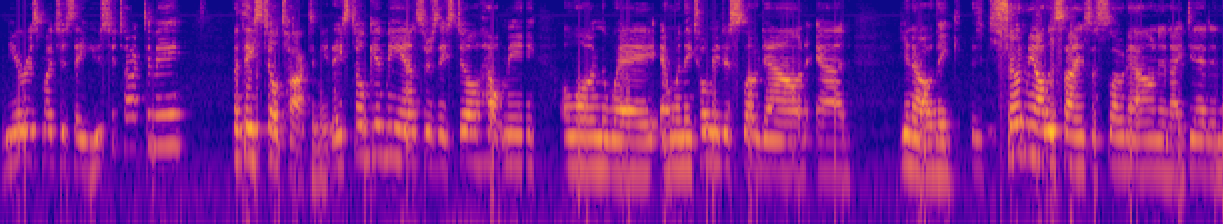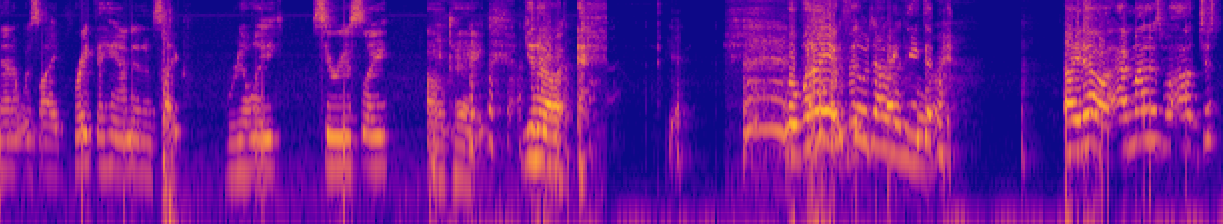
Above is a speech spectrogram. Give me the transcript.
near as much as they used to talk to me, but they still talk to me. They still give me answers. They still help me along the way. And when they told me to slow down and you know, they showed me all the signs to slow down, and I did. And then it was like break the hand, and it's like, really, seriously, okay, you know. But what I I, slow down I anymore. that I know I might as well. I'll just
